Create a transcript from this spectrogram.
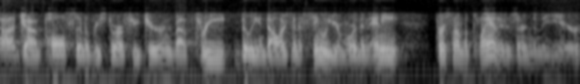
Uh, John Paulson of Restore Our Future earned about three billion dollars in a single year, more than any person on the planet has earned in a year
